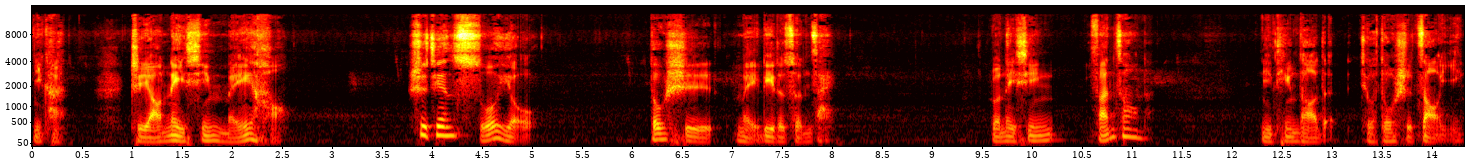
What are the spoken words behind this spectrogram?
你看，只要内心美好。世间所有都是美丽的存在。若内心烦躁呢？你听到的就都是噪音。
